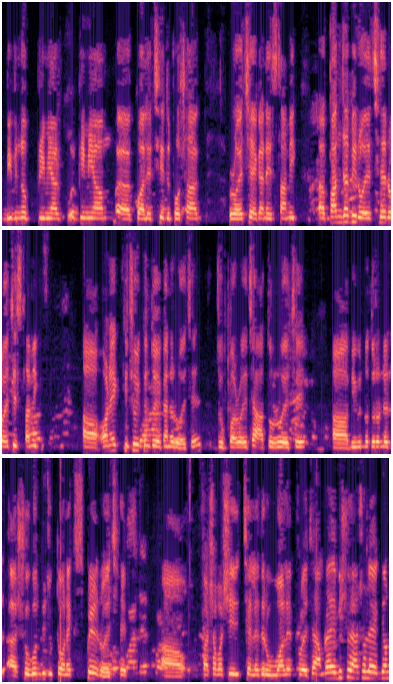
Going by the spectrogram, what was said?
বিভিন্ন প্রিমিয়ার প্রিমিয়াম কোয়ালিটির পোশাক রয়েছে। এখানে ইসলামিক পাঞ্জাবি রয়েছে রয়েছে ইসলামিক অনেক কিছুই কিন্তু এখানে রয়েছে। জুব্বা রয়েছে, আতর রয়েছে বিভিন্ন ধরনের সুগন্ধিযুক্ত অনেক স্প্রে রয়েছে। পাশাপাশি ছেলেদের ওয়ালেট রয়েছে। আমরা এ বিষয়ে আসলে একজন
